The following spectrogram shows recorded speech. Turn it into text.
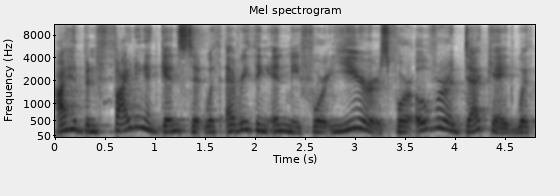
I had been fighting against it with everything in me for years, for over a decade, with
